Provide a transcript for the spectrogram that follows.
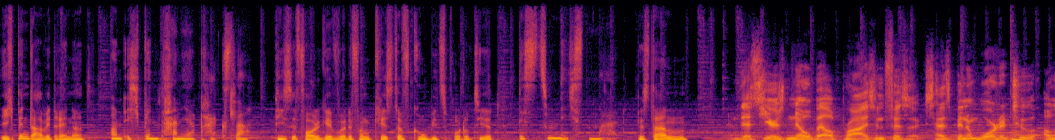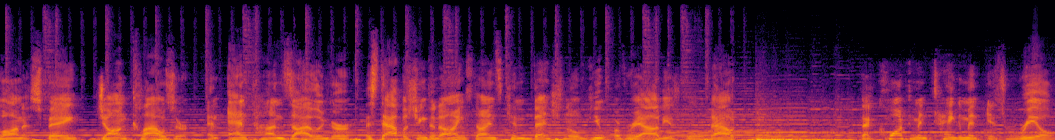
Ich bin David Rennert. Und ich bin Tanja Traxler. Diese Folge wurde von Christoph Grubitz produziert. Bis zum nächsten Mal. Bis dann. And this year's Nobel Prize in Physics has been awarded to Alana Spey, John Clauser, and Anton Zeilinger, establishing that Einstein's conventional view of reality is ruled out, that quantum entanglement is real,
